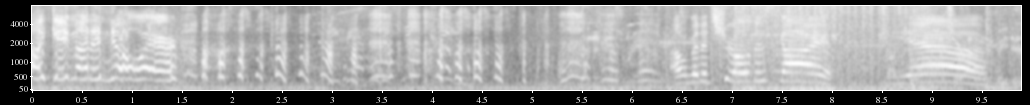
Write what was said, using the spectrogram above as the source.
I came out of nowhere. I'm gonna troll this guy. Yeah.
